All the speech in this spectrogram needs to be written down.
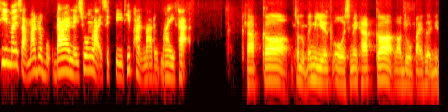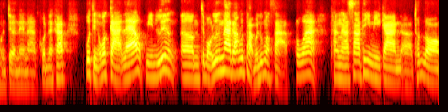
ที่ไม่สามารถระบุได้ในช่วงหลายสิบปีที่ผ่านมาหรือไม่ค่ะ ครับก็สรุปไม่มี UFO ใช่ไหมครับ ก็เราดูไปเผื่อมีคนเจอในอนาคตนะครับ พูดถึงอวกาศแล้วมีเรื่องเอ่อจะบอกเรื่องน่ารักหรือเปล่าไม่รู้มาฝาก เพราะว่าทางนาซาที่มีการทดลอง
